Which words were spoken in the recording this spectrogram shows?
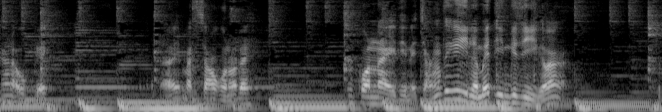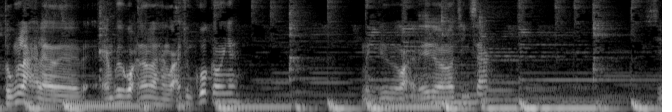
khá là ok. Đấy mặt sau của nó đây. Cái con này thì lại trắng thế ghi là made in cái gì các bác ạ túng lại là em cứ gọi nó là hàng bãi Trung Quốc thôi nhé mình cứ gọi thế cho nó chính xác. Chứ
